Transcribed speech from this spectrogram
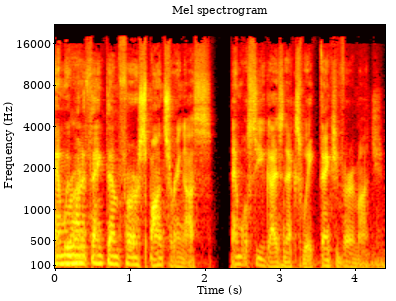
And we want to thank them for sponsoring us. And we'll see you guys next week. Thank you very much.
